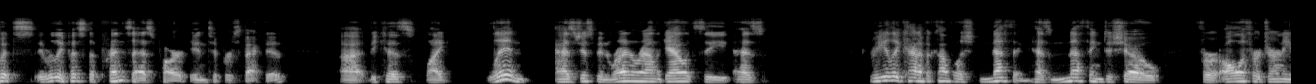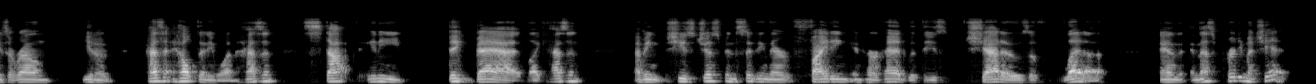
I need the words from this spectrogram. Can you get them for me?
puts it really puts the princess part into perspective, uh, because like Lynn has just been running around the galaxy, has really kind of accomplished nothing, has nothing to show for all of her journeys around. You know, hasn't helped anyone, hasn't stopped any big bad, like hasn't. I mean, she's just been sitting there fighting in her head with these shadows of Letta and and that's pretty much it.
